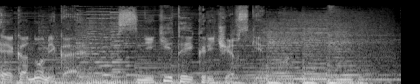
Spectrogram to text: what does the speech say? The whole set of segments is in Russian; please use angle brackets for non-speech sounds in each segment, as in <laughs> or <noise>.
«Экономика» с Никитой Кричевским.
